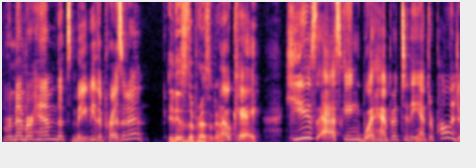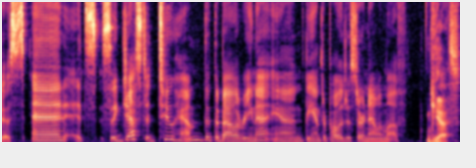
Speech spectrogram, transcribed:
Remember him? That's maybe the president. It is the president. Okay. He's asking what happened to the anthropologist, and it's suggested to him that the ballerina and the anthropologist are now in love. Yes.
